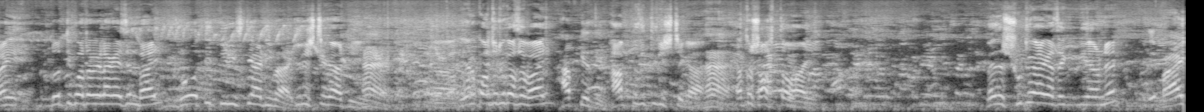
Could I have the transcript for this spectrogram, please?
ভাই দত্তি কত করে লাগাইছেন ভাই? তিরিশ টাকা দি ভাই। তিরিশ টাকা আটি? হ্যাঁ। এর কতটুকু আছে ভাই? হাফ কেজি। হাফ কেজি তিরিশ টাকা। হ্যাঁ। এত সস্তা ভাই। হয়ে গেছে কি কারণে? ভাই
